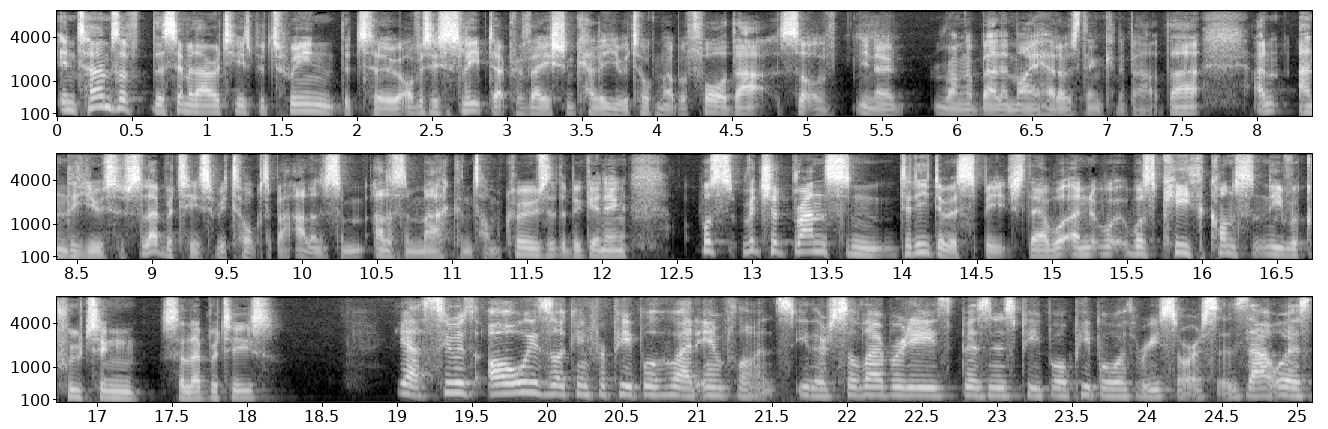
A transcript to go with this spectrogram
in terms of the similarities between the two, obviously sleep deprivation, Kelly, you were talking about before, that sort of, you know, rung a bell in my head. I was thinking about that. And and the use of celebrities. We talked about Allison, Allison Mack and Tom Cruise at the beginning. Was Richard Branson, did he do a speech there? And was Keith constantly recruiting celebrities? Yes, he was always looking for people who had influence, either celebrities, business people, people with resources. That was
